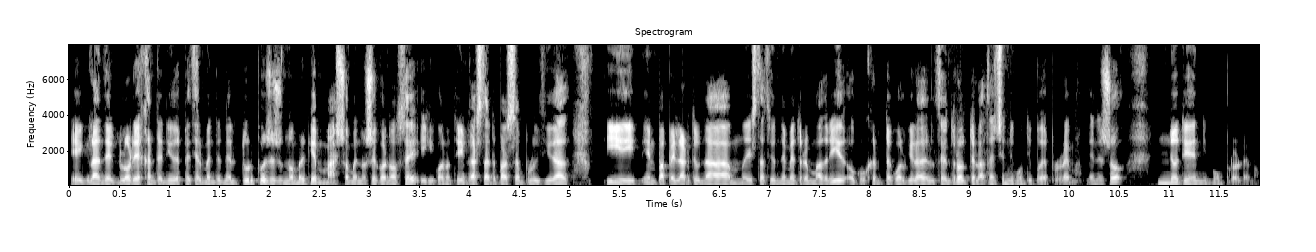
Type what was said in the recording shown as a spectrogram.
eh, grandes glorias que han tenido especialmente en el Tour, pues es un nombre que más o menos se conoce y que cuando tienen que gastar pasta en publicidad y empapelarte una estación de metro en Madrid o cogerte cualquiera del centro, te lo hacen sin ningún tipo de problema. En eso no tienen ningún problema.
